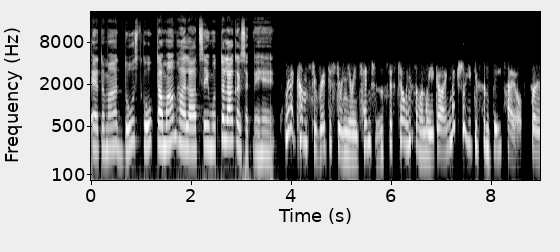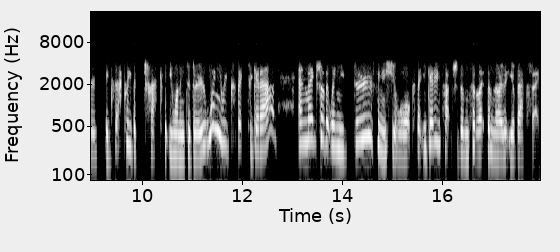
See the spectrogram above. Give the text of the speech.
اعتماد دوست کو تمام حالات سے مطلع کر سکتے ہیں۔ When it comes to registering your intentions, just telling someone where you're going, make sure you give some detail. So exactly the track that you're wanting to do, when you expect to get out, and make sure that when you do finish your walk, that you get in touch with them to let them know that you're back safe.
